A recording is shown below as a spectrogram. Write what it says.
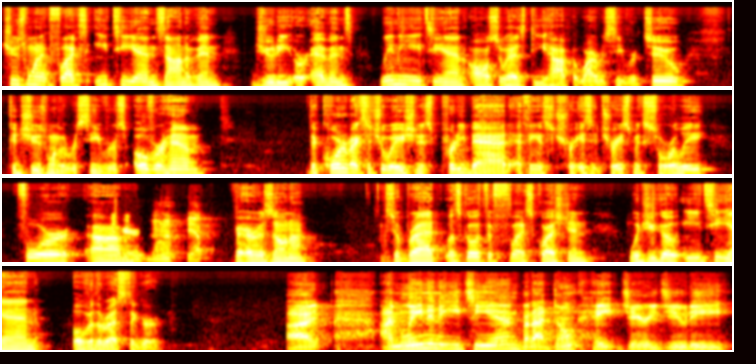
Choose one at flex: ETN, Zonovan, Jeudy, or Evans. Leaning ETN also has D Hop at wide receiver two could choose one of the receivers over him. The quarterback situation is pretty bad. I think it's is it Trace McSorley for um, Arizona. Yep. For Arizona. So Brad, let's go with the flex question. Would you go ETN over the rest of the group? I I'm leaning ETN, but I don't hate Jerry Jeudy.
